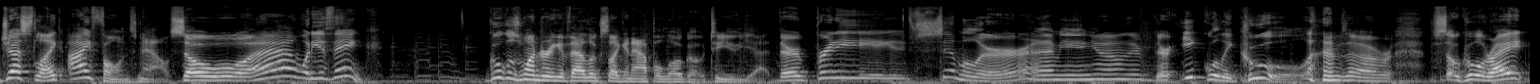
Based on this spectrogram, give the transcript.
just like iPhones now. So, uh, what do you think? Google's wondering if that looks like an Apple logo to you yet. They're pretty similar. I mean, you know, they're, they're equally cool. so cool, right?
